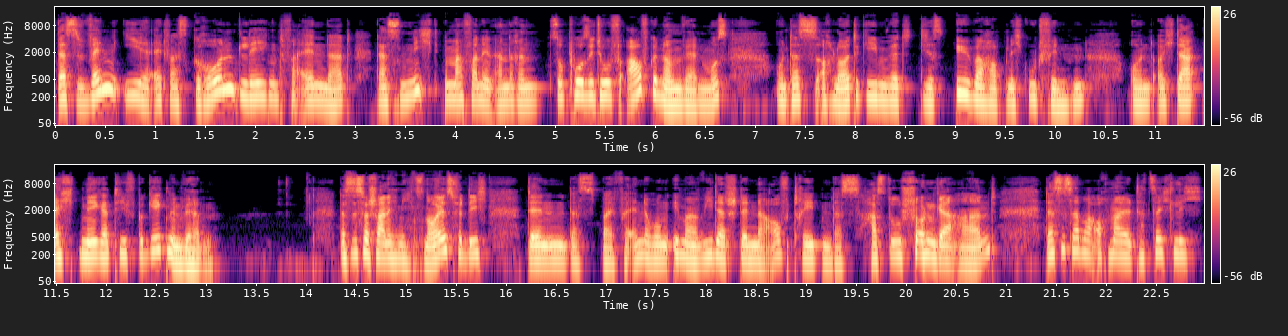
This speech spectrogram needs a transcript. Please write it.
dass wenn ihr etwas grundlegend verändert, das nicht immer von den anderen so positiv aufgenommen werden muss und dass es auch Leute geben wird, die es überhaupt nicht gut finden und euch da echt negativ begegnen werden. Das ist wahrscheinlich nichts Neues für dich, denn dass bei Veränderungen immer Widerstände auftreten, das hast du schon geahnt. Das ist aber auch mal tatsächlich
